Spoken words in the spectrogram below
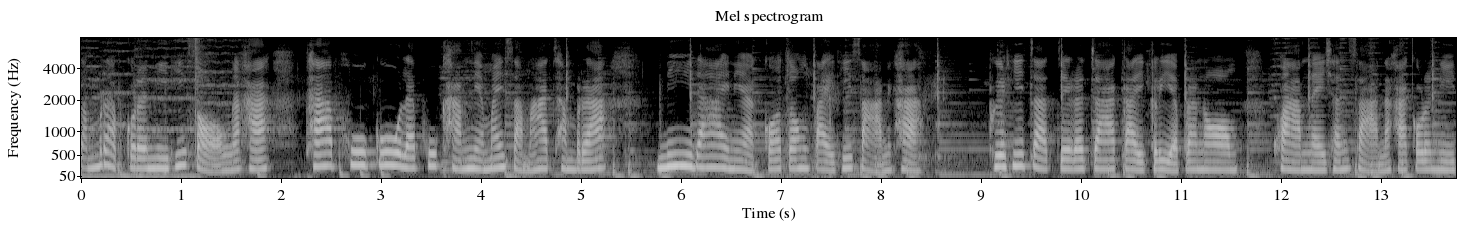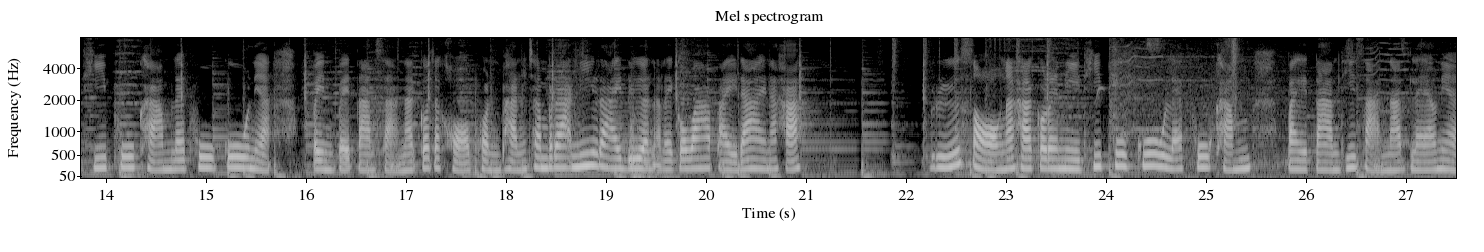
สำหรับกรณีที่ 2 นะคะ ถ้าผู้กู้และผู้ค้ำเนี่ยไม่สามารถชำระหนี้ได้เนี่ยก็ต้องไปที่ศาลค่ะ เพื่อที่จะเจรจาไก่เกลี่ยประนอมความในชั้นศาลนะคะ กรณีที่ผู้ค้ำและผู้กู้เนี่ยเป็นไปตามสารนัดก็จะขอผ่อนผันชำระหนี้รายเดือนอะไรก็ว่าไปได้นะคะ หรือ 2 นะคะ กรณีที่ผู้กู้และผู้ค้ำไปตามที่ศาลนัดแล้วเนี่ย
